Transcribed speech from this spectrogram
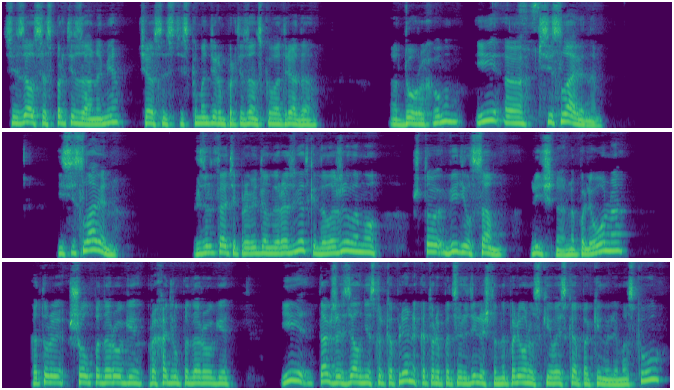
связался с партизанами, в частности, с командиром партизанского отряда э, Дороховым и э, Всеславиным. И Всеславин в результате проведенной разведки доложил ему, что видел сам лично Наполеона, который шел по дороге, проходил по дороге, и также взял несколько пленных, которые подтвердили, что наполеоновские войска покинули Москву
